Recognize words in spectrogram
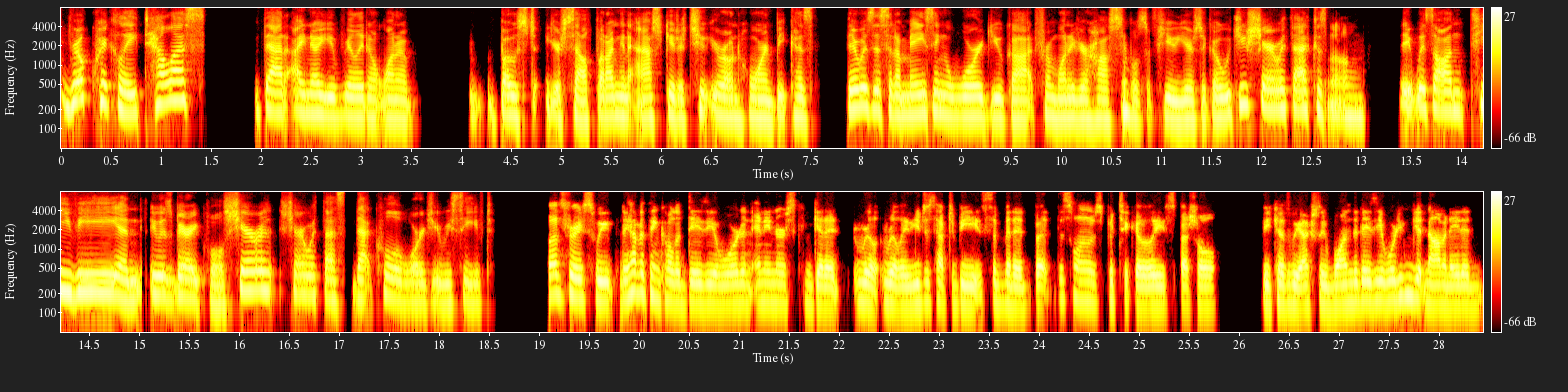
Real quickly, tell us that I know you really don't want to boast yourself, but I'm going to ask you to toot your own horn because there was this an amazing award you got from one of your mm. hospitals a few years ago. Would you share with that? Because it was on TV and it was very cool. Share share with us that cool award you received. That's very sweet. They have a thing called a Daisy Award, and any nurse can get it. Really, you just have to be submitted. But this one was particularly special because we actually won the Daisy Award. You can get nominated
